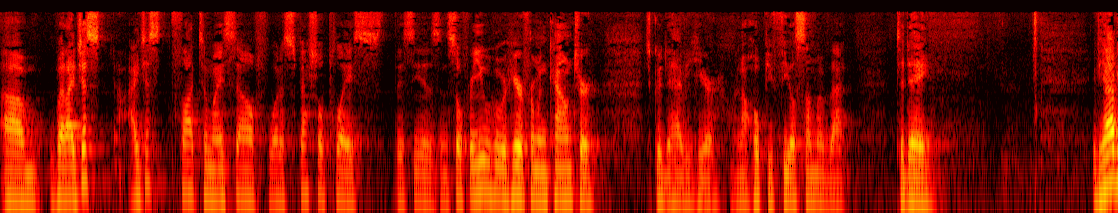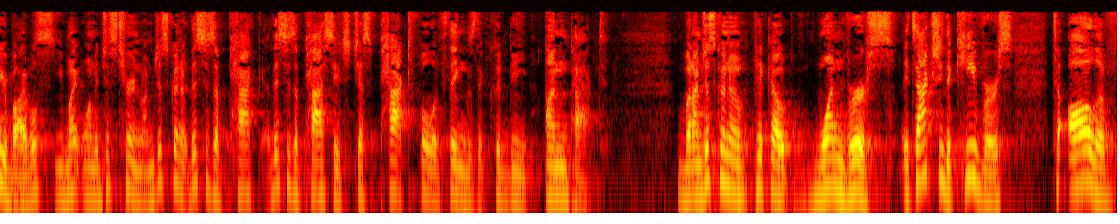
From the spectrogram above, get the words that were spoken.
um, but I just I just thought to myself, what a special place this is. And so for you who are here from Encounter, it's good to have you here. And I hope you feel some of that today. If you have your Bibles, you might want to just turn. I'm just going to, this is a pack, this is a passage just packed full of things that could be unpacked. But I'm just going to pick out one verse. It's actually the key verse to all of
